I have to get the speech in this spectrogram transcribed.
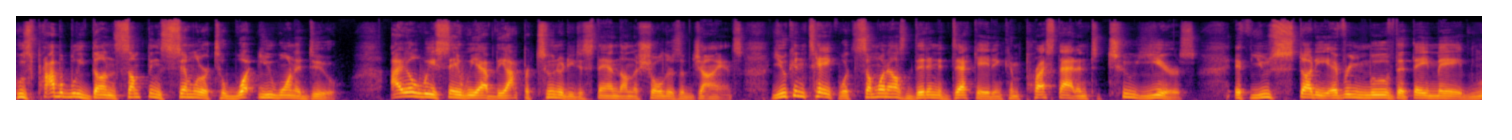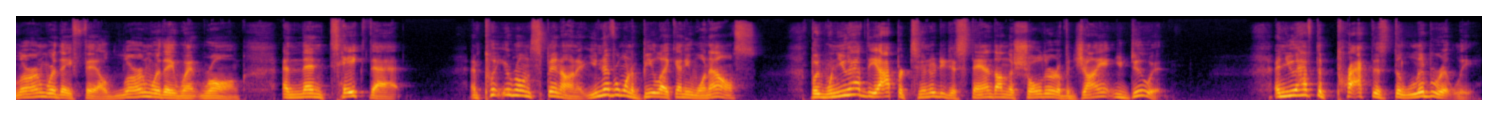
who's probably done something similar to what you want to do. I always say we have the opportunity to stand on the shoulders of giants. You can take what someone else did in a decade and compress that into two years. If you study every move that they made, learn where they failed, learn where they went wrong, and then take that and put your own spin on it. You never want to be like anyone else. But when you have the opportunity to stand on the shoulder of a giant, you do it. And you have to practice deliberately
